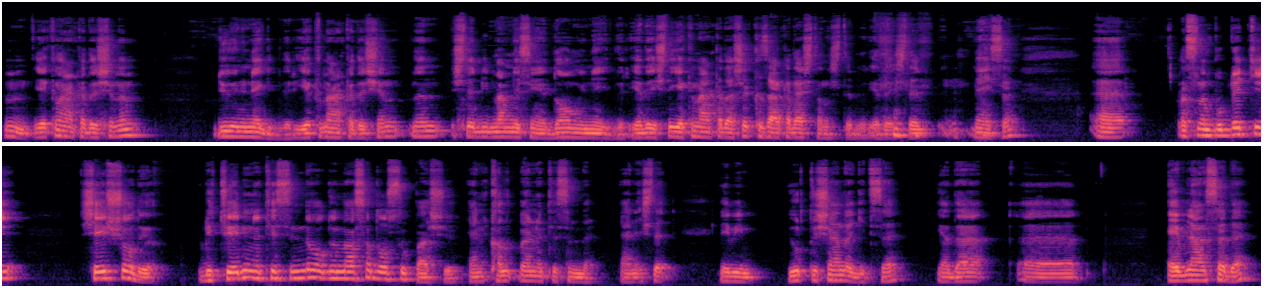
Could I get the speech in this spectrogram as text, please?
Hmm, yakın arkadaşının düğününe gidilir. Yakın arkadaşının işte bilmem nesine doğum gününe gidilir. Ya da işte yakın arkadaşla kız arkadaş tanıştırılır. Ya da işte neyse. Ee, aslında buradaki şey şu oluyor. Ritüelin ötesinde olduğunda aslında dostluk başlıyor. Yani kalıpların ötesinde. Yani işte ne bileyim yurt dışına da gitse ya da e, evlense de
